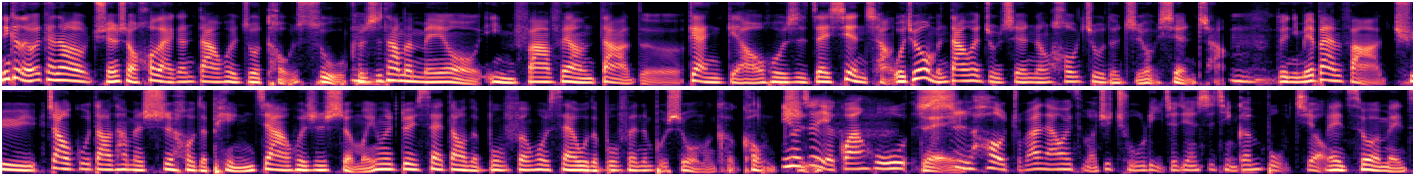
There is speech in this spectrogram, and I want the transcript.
你可能会看到选手后来跟大会做投诉，可是他们没有引发非常大的干掉，或者是在现场。我觉得我们大会主持人能 hold 住的只有现场。嗯，对你没办法去照顾到他们事后的评价会是什么，因为对赛道的部分或赛务的部分，那不是我们可控制。因为这也关乎事后主办单位怎么去处理这件事情跟补救。没错，没错。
